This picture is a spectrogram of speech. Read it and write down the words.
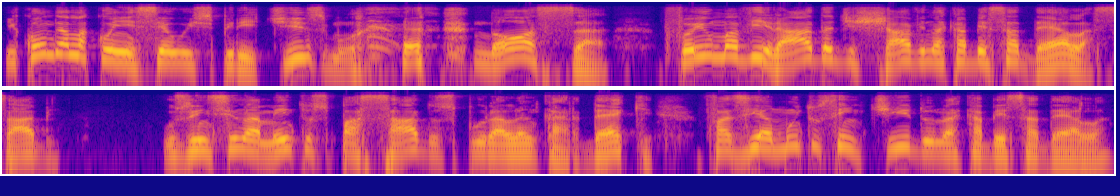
E quando ela conheceu o Espiritismo, nossa, foi uma virada de chave na cabeça dela, sabe? Os ensinamentos passados por Allan Kardec faziam muito sentido na cabeça dela.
